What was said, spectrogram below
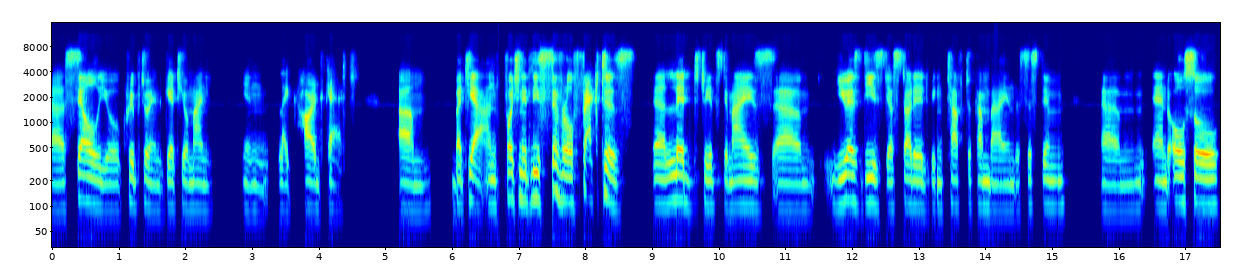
uh, sell your crypto and get your money in like hard cash. Um, but yeah, unfortunately, several factors uh, led to its demise. Um, USDs just started being tough to come by in the system. Um, and also,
